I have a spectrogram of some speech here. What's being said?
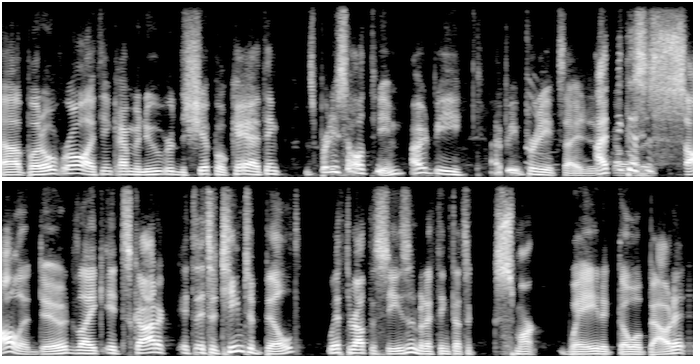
Uh, but overall, I think I maneuvered the ship okay. I think it's a pretty solid team. I would be I'd be pretty excited. I think this is solid, dude. Like it's got a it's it's a team to build with throughout the season, but I think that's a smart way to go about it.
